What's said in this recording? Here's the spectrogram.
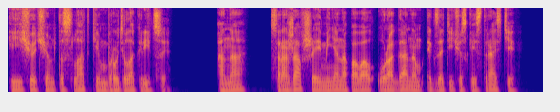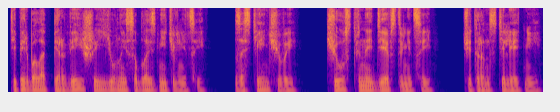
и еще чем-то сладким вроде лакрицы. Она, сражавшая меня на повал ураганом экзотической страсти, теперь была первейшей юной соблазнительницей, застенчивой, чувственной девственницей, четырнадцатилетней,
